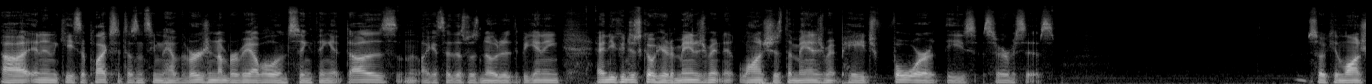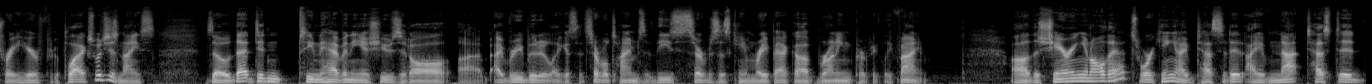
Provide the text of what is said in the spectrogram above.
Uh, and in the case of Plex, it doesn't seem to have the version number available, and same thing it does. And like I said, this was noted at the beginning. And you can just go here to management, and it launches the management page for these services. So it can launch right here for the Plex, which is nice. So that didn't seem to have any issues at all. Uh, I've rebooted, like I said, several times. These services came right back up, running perfectly fine. Uh, the sharing and all that's working. I've tested it. I have not tested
